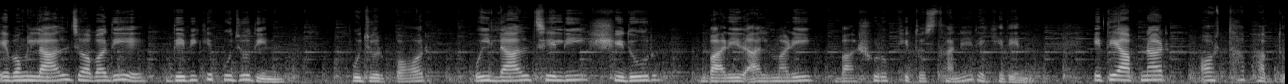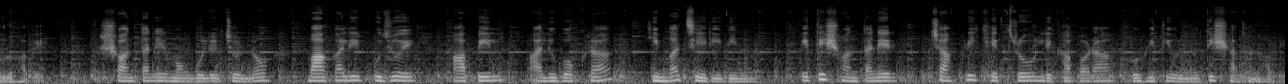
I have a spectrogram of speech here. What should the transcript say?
এবং লাল জবা দিয়ে দেবীকে পুজো দিন। পুজোর পর ওই লাল চেলি, সিঁদুর, বাড়ির আলমারি বা সুরক্ষিত স্থানে রেখে দিন। এতে আপনার অর্থাভাব দূর হবে। সন্তানের মঙ্গলের জন্য মা কালীর পুজোয় আপেল, আলু বকরা কিংবা চেরি দিন। এতে সন্তানের চাকরি ক্ষেত্র, লেখাপড়া, প্রভৃতি উন্নতি সাধন হবে।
